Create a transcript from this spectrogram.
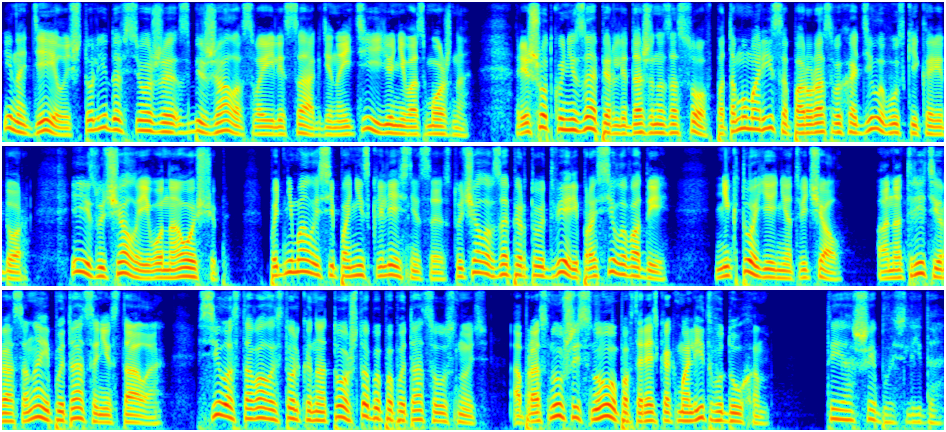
и надеялась, что Лида все же сбежала в свои леса, где найти ее невозможно. Решетку не заперли даже на засов, потому Мариса пару раз выходила в узкий коридор и изучала его на ощупь. Поднималась и по низкой лестнице, стучала в запертую дверь и просила воды. Никто ей не отвечал. А на третий раз она и пытаться не стала. Сил оставалось только на то, чтобы попытаться уснуть, а проснувшись снова повторять как молитву духом. «Ты ошиблась, Лида».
